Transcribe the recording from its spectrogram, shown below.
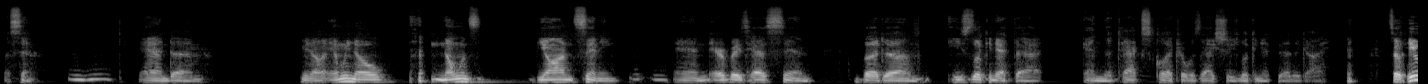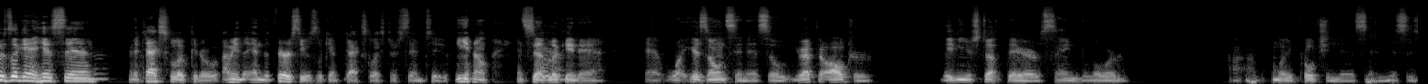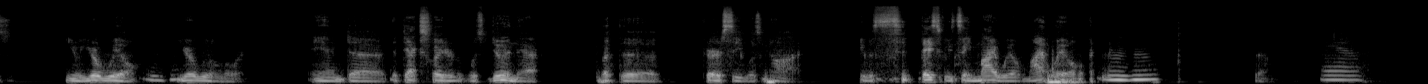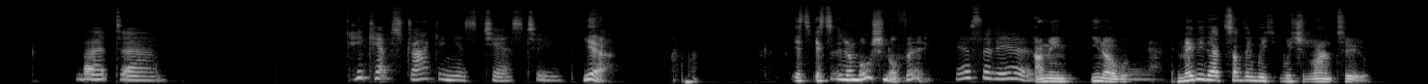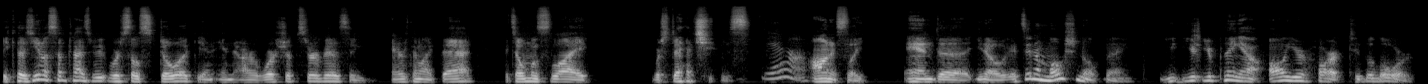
a sinner, Mm-hmm. and um, you know, and we know no one's beyond sinning, Mm-mm. and everybody has sin, but um, he's looking at that, and the tax collector was actually looking at the other guy. so he was looking at his sin, Mhm. and the tax collector, I mean, and the Pharisee was looking at the tax collector's sin too, you know, instead of looking at, at what his own sin is. So you're at the altar, leaving your stuff there, saying to the Lord, I'm only approaching this, and this is, you know, your will, Mhm. your will, Lord. And uh, the tax collector was doing that, but the Pharisee was not. He was basically saying, My will, my will. Mm-hmm. So, Yeah. But uh, he kept striking his chest too. yeah. It's, it's an emotional thing. Yes, it is. I mean, you know, Yeah. maybe that's something we we should learn too, because you know sometimes we, we're so stoic in, in our worship service and everything like that. It's almost like we're statues, yeah. honestly. And uh, you know, it's an emotional thing. You you're, you're putting out all your heart to the Lord,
